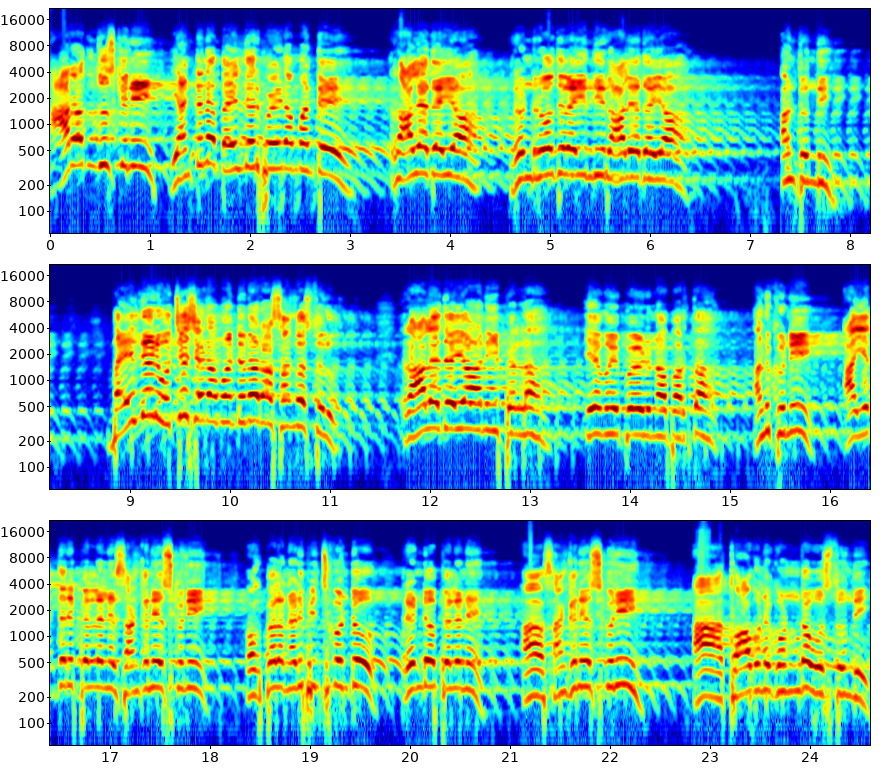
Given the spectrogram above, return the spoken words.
ఆరాధన చూసుకుని వెంటనే బయలుదేరిపోయాడమ్మంటే రాలేదయ్యా. రెండు రోజులు అయింది రాలేదయ్యా. అంటుంది. బయలుదేరి వచ్చేసాడమ్మంటున్నారు ఆ సంఘస్థులు. రాలేదయ్యా అని పిల్ల ఏమైపోయాడు నా భర్త అనుకుని ఆ ఇద్దరి పిల్లల్ని సంకనేసుకుని ఒక పిల్ల నడిపించుకుంటూ రెండో పిల్లని ఆ సంకనేసుకుని ఆ తోవన గుండా వస్తుంది.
